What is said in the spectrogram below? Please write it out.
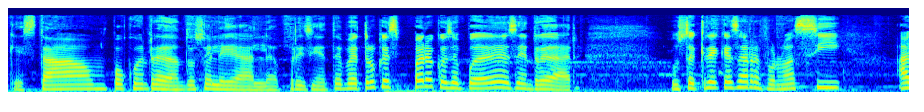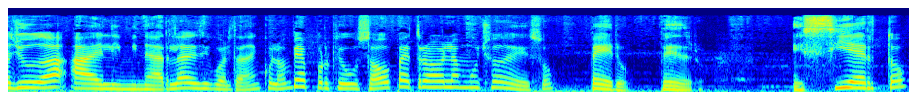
que está un poco enredándosele al presidente Petro, que espero que se puede desenredar, ¿usted cree que esa reforma sí ayuda a eliminar la desigualdad en Colombia? Porque Gustavo Petro habla mucho de eso, pero, Pedro, es cierto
